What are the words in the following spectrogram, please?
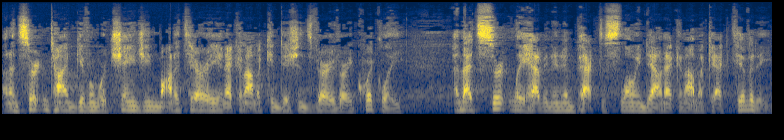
an uncertain time given we're changing monetary and economic conditions very, very quickly. And that's certainly having an impact of slowing down economic activity.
